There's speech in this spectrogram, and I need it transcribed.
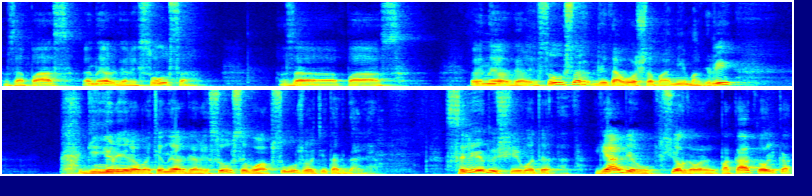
запас энергоресурса, запас энергоресурса для того, чтобы они могли генерировать энергоресурс, его обслуживать и так далее. Следующий вот этот, я беру, все говорю, пока только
